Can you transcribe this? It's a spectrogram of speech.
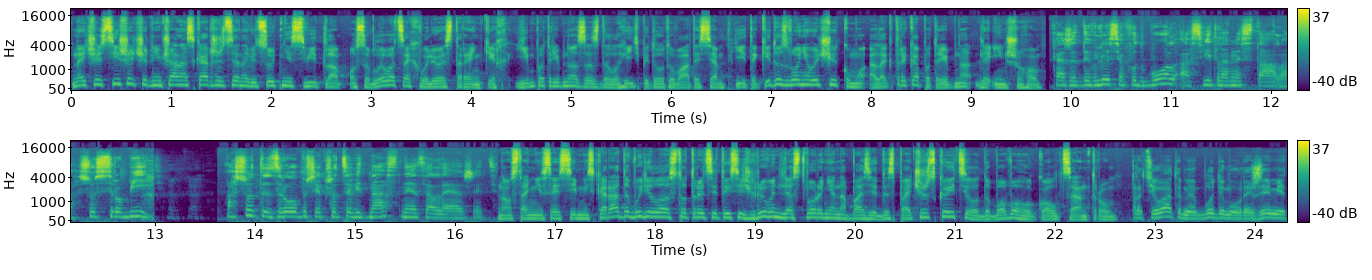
Найчастіше чернівчани скаржаться на відсутність світла. Особливо це хвилює стареньких. Їм потрібно заздалегідь підготуватися. І такі дозвонювачі, кому електрика потрібна для іншого. Каже, дивлюся футбол, а світла не стало. Щось робіть. А що ти зробиш, якщо це від нас не залежить? На останній сесії міська рада виділила 130 тисяч гривень для створення на базі диспетчерської цілодобового кол-центру. Працювати ми будемо в режимі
